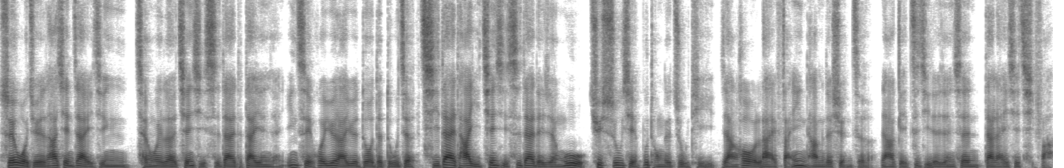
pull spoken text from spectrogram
所以我觉得他现在已经成为了千禧世代的代言人，因此也会越来越多的读者期待他以千禧世代的人物去书写不同的主题，然后来反映他们的选择，然后给自己的人生带来一些启发。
